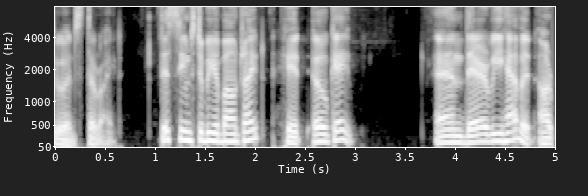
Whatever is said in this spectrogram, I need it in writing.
towards the right. This seems to be about right. Hit OK. And there we have it, our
